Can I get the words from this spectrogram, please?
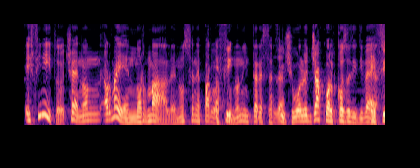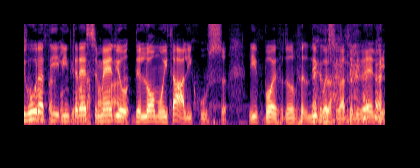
è finito, cioè non, ormai è normale, non se ne parla fi- più, non interessa esatto. più, ci vuole già qualcosa di diverso. E figurati no? l'interesse medio dell'Homo Italicus, lì poi lì esatto. si va dei livelli.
